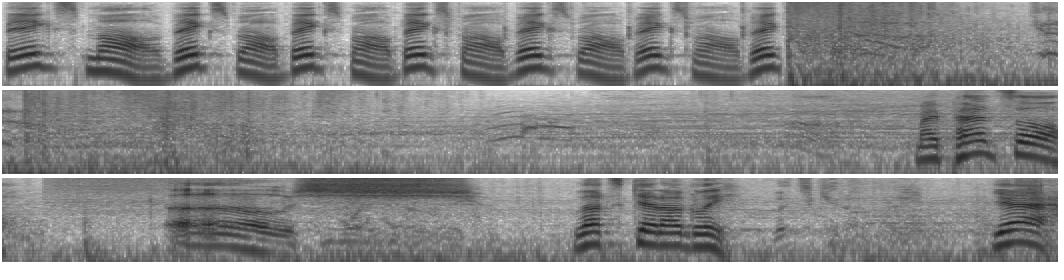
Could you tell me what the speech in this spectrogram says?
Big, small, big, small, big, small, big, small, big, small, big, small, big. My pencil. Oh, shh. Let's get ugly. Let's get ugly. Yeah. Yeah!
